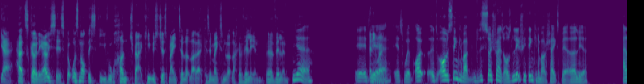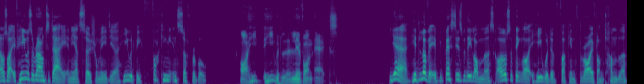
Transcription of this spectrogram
yeah, had scoliosis, but was not this evil hunchback. He was just made to look like that because it makes him look like a villain. A villain. Yeah. It, Anyway. Yeah, it's weird. I, it- I was thinking about this is so strange. I was literally thinking about Shakespeare earlier, and I was like, if he was around today and he had social media, he would be fucking insufferable. Oh, he he would live on X. Yeah, he'd love it. It'd be best is with Elon Musk. I also think like he would have fucking thrived on Tumblr.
